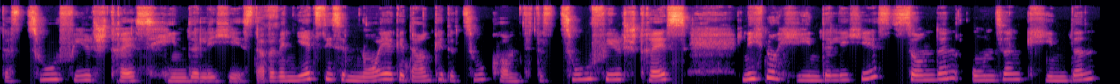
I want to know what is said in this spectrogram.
dass zu viel Stress hinderlich ist. Aber wenn jetzt dieser neue Gedanke dazukommt, dass zu viel Stress nicht nur hinderlich ist, sondern unseren Kindern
